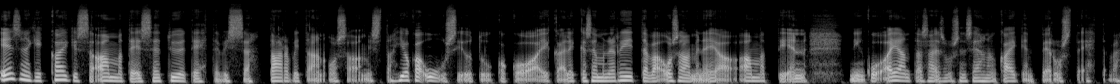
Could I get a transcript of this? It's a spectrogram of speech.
Ensinnäkin kaikissa ammateissa ja työtehtävissä tarvitaan osaamista, joka uusiutuu koko aika. Eli semmoinen riittävä osaaminen ja ammattien niin kuin ajantasaisuus, niin sehän on kaiken perustehtävä.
